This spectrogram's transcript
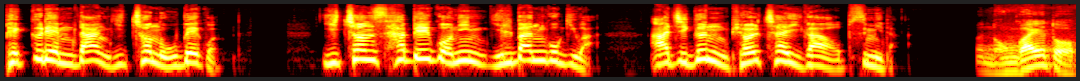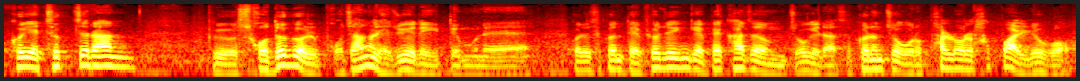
100g당 2,500원, 2,400원인 일반 고기와 아직은 별 차이가 없습니다. 농가에도 그에 적절한 그 소득을 보장을 해줘야 되기 때문에 그래서 그건 대표적인 게 백화점 쪽이라서 그런 쪽으로 판로를 확보하려고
